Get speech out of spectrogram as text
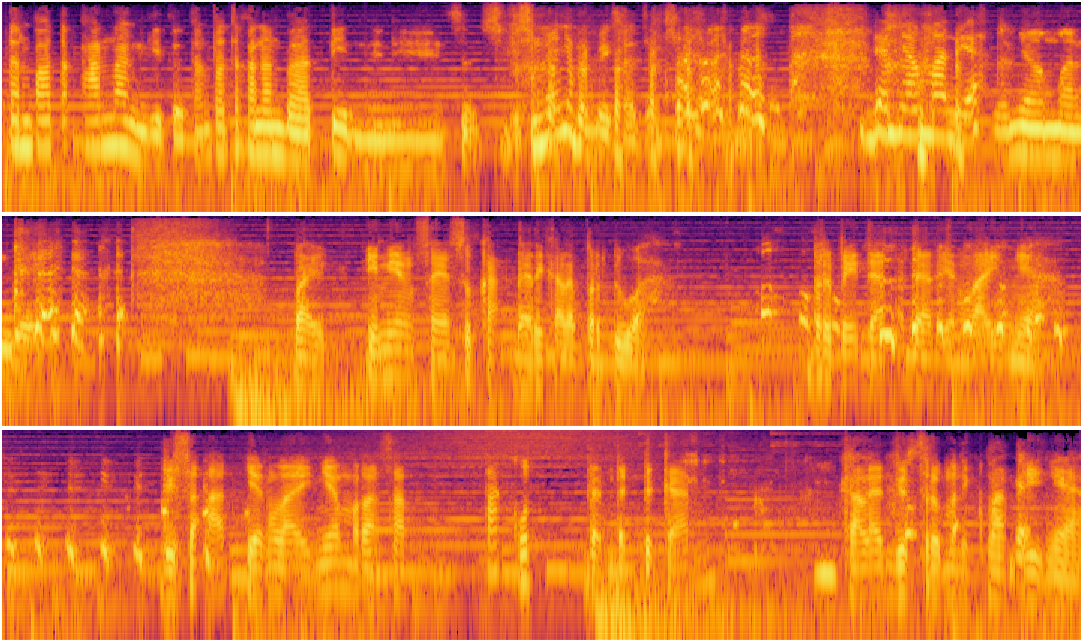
tanpa tekanan gitu, tanpa tekanan batin ini. Se- se- Semuanya baik-baik saja. Dan nyaman ya. Dan nyaman deh. Baik, ini yang saya suka dari kalian berdua. Berbeda dari yang lainnya. Di saat yang lainnya merasa takut dan deg-degan, kalian justru menikmatinya.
